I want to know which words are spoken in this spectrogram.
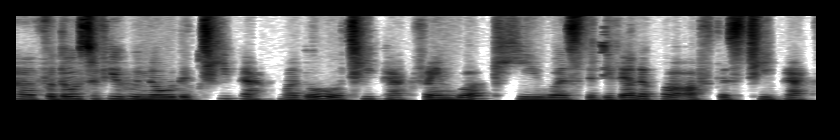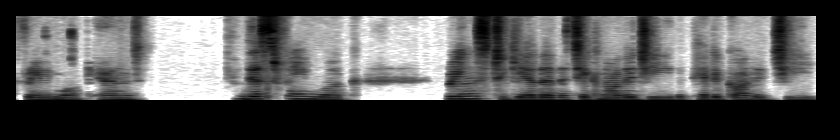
Uh, for those of you who know the TPACK model or TPACK framework, he was the developer of this TPACK framework. And this framework brings together the technology, the pedagogy,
